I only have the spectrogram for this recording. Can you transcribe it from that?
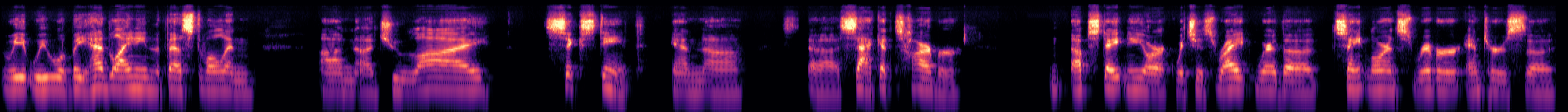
we we will be headlining the festival in on uh, july 16th in uh, Sackets Harbor, upstate New York, which is right where the St. Lawrence River enters the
